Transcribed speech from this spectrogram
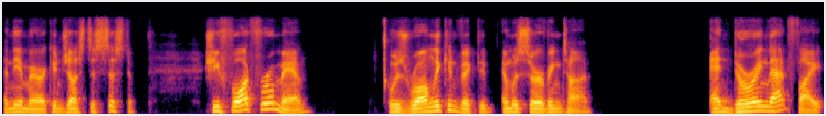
and the American justice system, she fought for a man who was wrongly convicted and was serving time. And during that fight,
